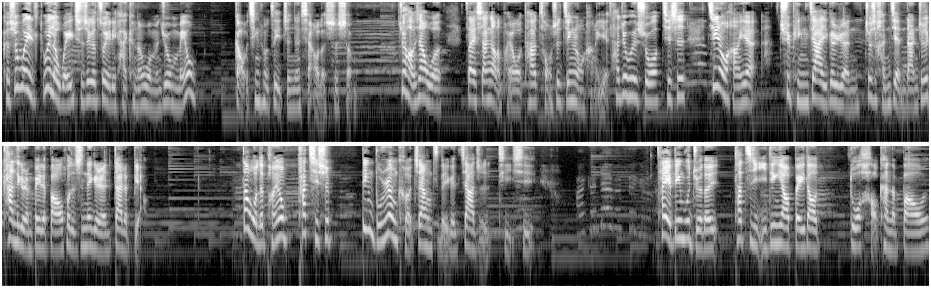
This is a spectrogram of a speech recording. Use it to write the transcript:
可是为为了维持这个最厉害，可能我们就没有搞清楚自己真正想要的是什么。就好像我在香港的朋友，他从事金融行业，他就会说，其实金融行业去评价一个人就是很简单，就是看那个人背的包，或者是那个人戴的表。但我的朋友他其实并不认可这样子的一个价值体系，他也并不觉得他自己一定要背到多好看的包，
